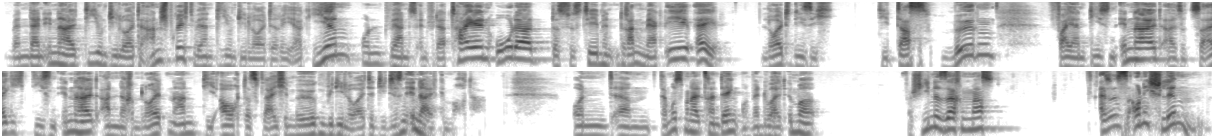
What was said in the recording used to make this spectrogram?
Wenn dein Inhalt die und die Leute anspricht, werden die und die Leute reagieren und werden es entweder teilen oder das System hinten dran merkt eh, ey, Leute, die sich, die das mögen, feiern diesen Inhalt, also zeige ich diesen Inhalt anderen Leuten an, die auch das gleiche mögen wie die Leute, die diesen Inhalt gemocht haben. Und ähm, da muss man halt dran denken. Und wenn du halt immer verschiedene Sachen machst, also es ist auch nicht schlimm.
